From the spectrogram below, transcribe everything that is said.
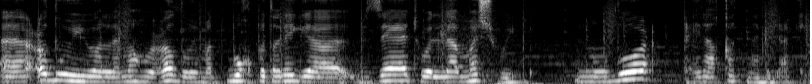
آه، عضوي ولا ما هو عضوي مطبوخ بطريقة زيت ولا مشوي. الموضوع علاقتنا بالأكل.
